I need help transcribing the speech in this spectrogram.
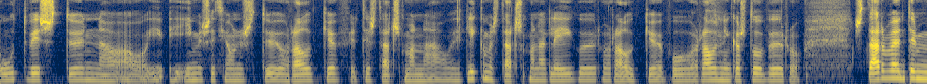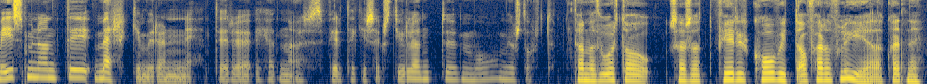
útvistun á ímissu þjónustu og ráðgjöf fyrir til starfsmanna og líka með starfsmannaleigur og ráðgjöf og ráðningastofur og starfa undir mismunandi merkjum í rauninni. Þetta er hérna, fyrirtæki 60 löndum og mjög stort. Þannig að þú ert á sagt, fyrir COVID á ferðflugi eða hvernig?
